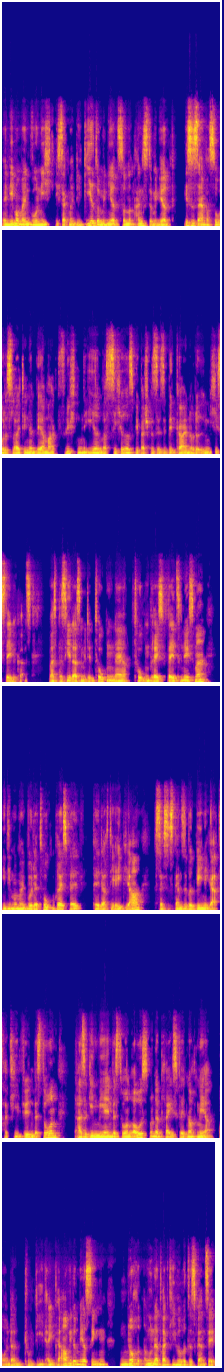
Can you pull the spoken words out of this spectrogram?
In dem Moment, wo nicht, ich sag mal, die Gier dominiert, sondern Angst dominiert, ist es einfach so, dass Leute in den Bärmarkt flüchten, eher in was sicheres, wie beispielsweise Bitcoin oder irgendwelche Stablecoins. Was passiert also mit den Token? Naja, Tokenpreis fällt zunächst mal. In dem Moment, wo der Tokenpreis fällt, fällt auch die APR. Das heißt, das Ganze wird weniger attraktiv für Investoren. Also gehen mehr Investoren raus und der Preis fällt noch mehr. Und dann tut die IPR wieder mehr sinken. Noch unattraktiver wird das Ganze.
